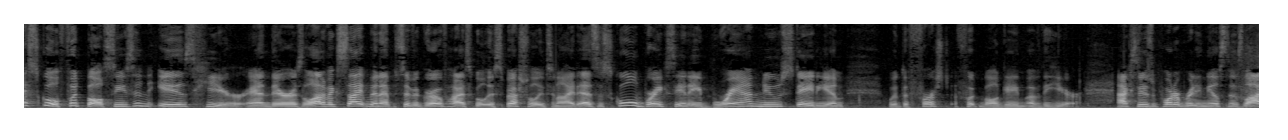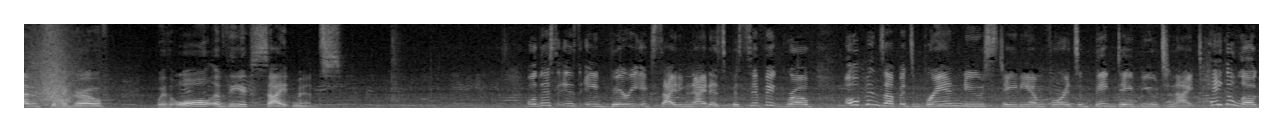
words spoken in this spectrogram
High school football season is here, and there is a lot of excitement at Pacific Grove High School, especially tonight, as the school breaks in a brand new stadium with the first football game of the year. Action News reporter Brittany Nielsen is live in Pacific Grove with all of the excitement. Well, this is a very exciting night as Pacific Grove opens up its brand new stadium for its big debut tonight. Take a look.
